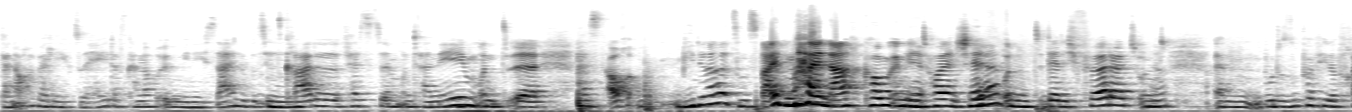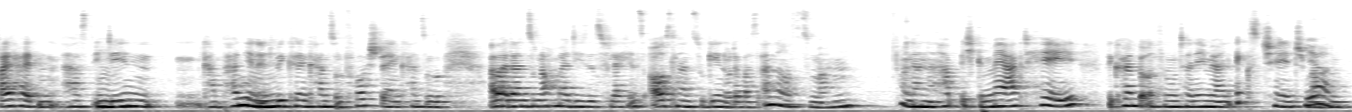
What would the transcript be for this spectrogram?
dann auch überlegt, so hey, das kann doch irgendwie nicht sein. Du bist jetzt Mhm. gerade fest im Unternehmen und äh, hast auch wieder zum zweiten Mal nachkommen, irgendwie einen Ja. tollen Chef Ja. und der dich fördert und Ja. ähm, wo du super viele Freiheiten hast, Mhm. Ideen, Kampagnen Mhm. entwickeln kannst und vorstellen kannst und so. Aber dann so nochmal dieses vielleicht ins Ausland zu gehen oder was anderes zu machen. Und dann habe ich gemerkt, hey, wir können bei uns im Unternehmen ja einen Exchange Ja, machen.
